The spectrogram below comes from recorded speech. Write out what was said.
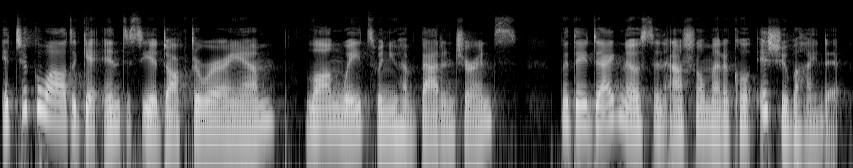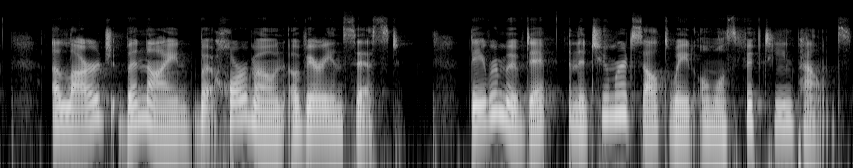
It took a while to get in to see a doctor where I am, long waits when you have bad insurance, but they diagnosed an actual medical issue behind it a large, benign, but hormone ovarian cyst. They removed it, and the tumor itself weighed almost 15 pounds.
